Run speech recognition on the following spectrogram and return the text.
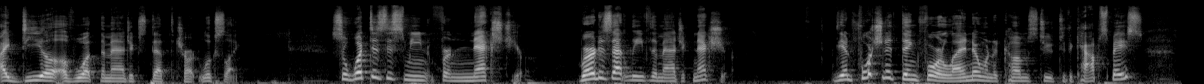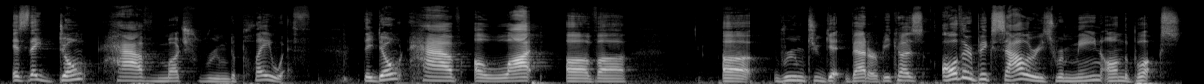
idea of what the Magic's depth chart looks like. So what does this mean for next year? Where does that leave the Magic next year? The unfortunate thing for Orlando when it comes to, to the cap space is they don't have much room to play with. They don't have a lot of uh, uh, room to get better because all their big salaries remain on the books.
